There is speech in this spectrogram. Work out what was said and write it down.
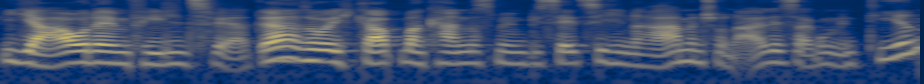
ja, oder empfehlenswert. Ja. Also ich glaube, man kann das mit dem gesetzlichen Rahmen schon alles argumentieren.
